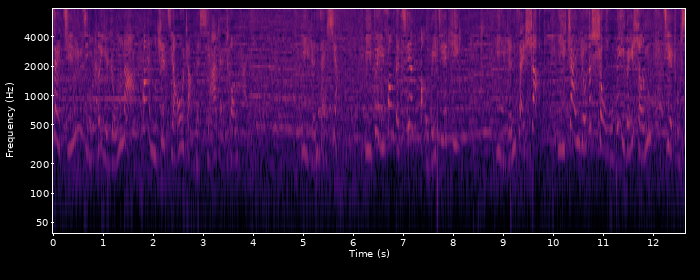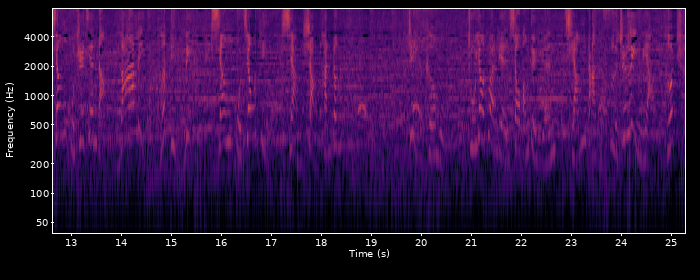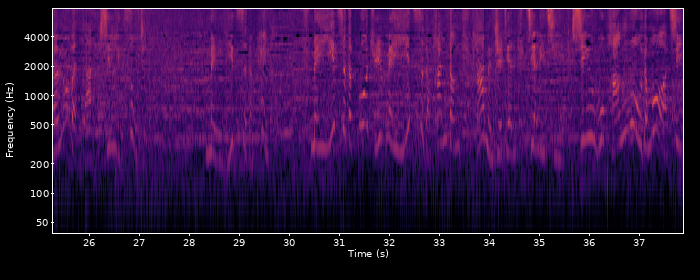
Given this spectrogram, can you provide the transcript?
在仅仅可以容纳半只脚掌的狭窄窗台，一人在下，以对方的肩膀为阶梯；一人在上，以战友的手臂为绳，借助相互之间的拉力和顶力。相互交替向上攀登。这个科目主要锻炼消防队员强大的四肢力量和沉稳的心理素质。每一次的配合，每一次的托举，每一次的攀登，他们之间建立起心无旁骛的默契。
